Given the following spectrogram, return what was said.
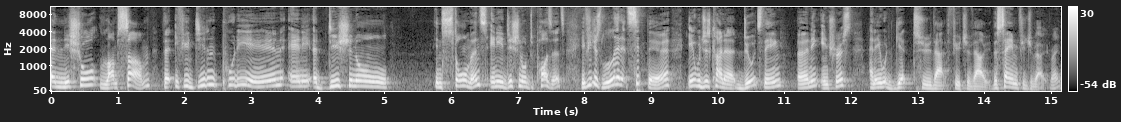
initial lump sum that if you didn't put in any additional installments, any additional deposits, if you just let it sit there, it would just kind of do its thing, earning interest, and it would get to that future value, the same future value, right?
